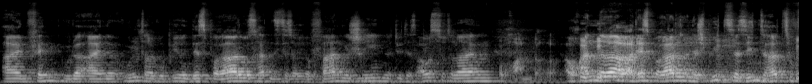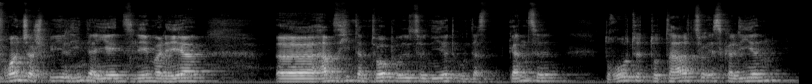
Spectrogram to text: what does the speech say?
Ein Fan oder eine Ultragruppierung Desperados hatten sich das auf ihre Fahnen geschrieben, natürlich das auszutragen. Auch andere. Auch andere, aber Desperados an der Spitze sind halt zu Freundschaftsspiel hinter Jens Lehmann her, äh, haben sich hinterm Tor positioniert und das Ganze drohte total zu eskalieren.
